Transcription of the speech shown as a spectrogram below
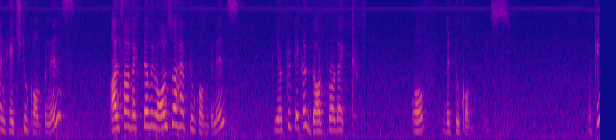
and H2 components, alpha vector will also have two components, you have to take a dot product of the two components. Okay.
